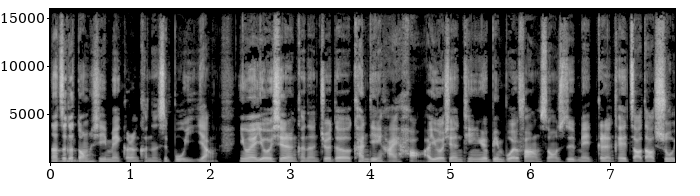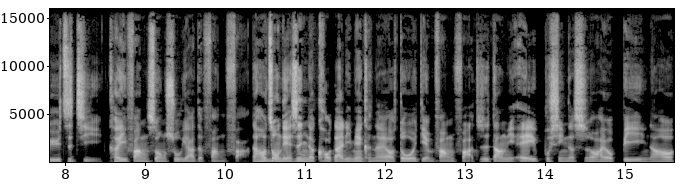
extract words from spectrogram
那这个东西每个人可能是不一样，因为有一些人可能觉得看电影还好啊，有些人听音乐并不会放松，就是每个人可以找到属于自己可以放松舒压的方法。然后重点是你的口袋里面可能要有多一点方法，就是当你 A 不行的时候还有 B，然后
